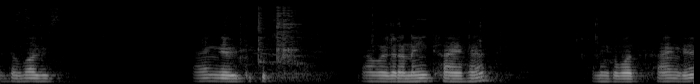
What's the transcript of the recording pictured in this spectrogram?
ये दवा भी खाएँगे, अभी तो कुछ खाना वगैरह नहीं खाए हैं। खाने के बाद खाएँगे।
